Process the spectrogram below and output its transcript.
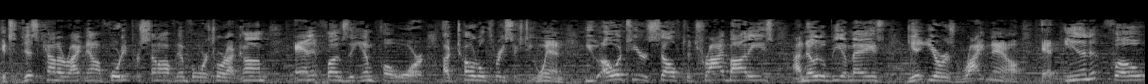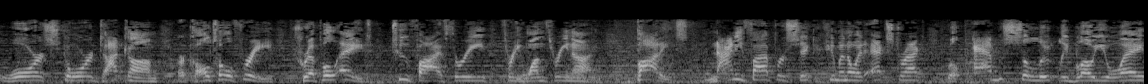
It's discounted right now, 40% off InfoWarsStore.com, and it funds the InfoWar, a total 360 win. You owe it to yourself to try Bodies. I know you'll be amazed. Get yours right now at InfoWarsStore.com or call toll free 888-253-3139. Bodies, 95% curcuminoid extract will absolutely blow you away.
